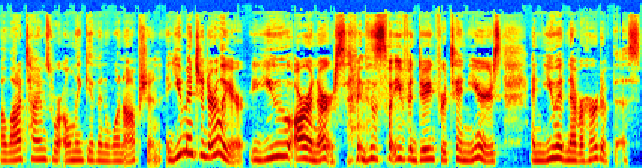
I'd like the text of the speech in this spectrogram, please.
a lot of times we're only given one option. You mentioned earlier, you are a nurse. I mean, this is what you've been doing for 10 years, and you had never heard of this.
